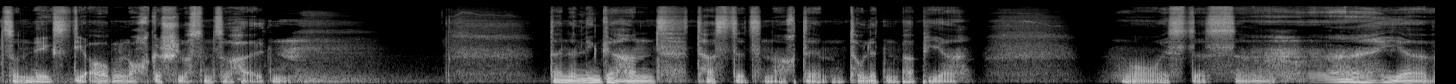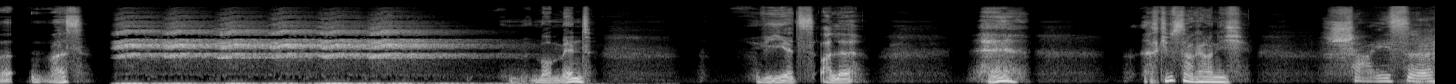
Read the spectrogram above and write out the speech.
zunächst die Augen noch geschlossen zu halten. Deine linke Hand tastet nach dem Toilettenpapier. Wo ist es? Ah, Hier, wa- was? Moment. Wie jetzt alle? Hä? Das gibt's doch gar nicht. Scheiße.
